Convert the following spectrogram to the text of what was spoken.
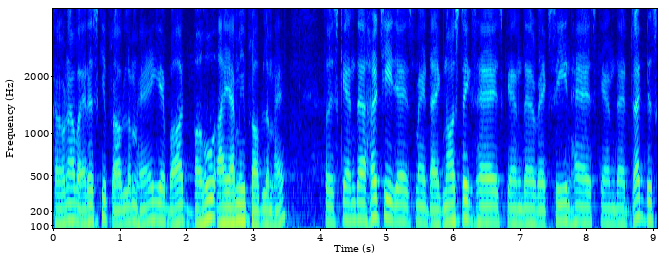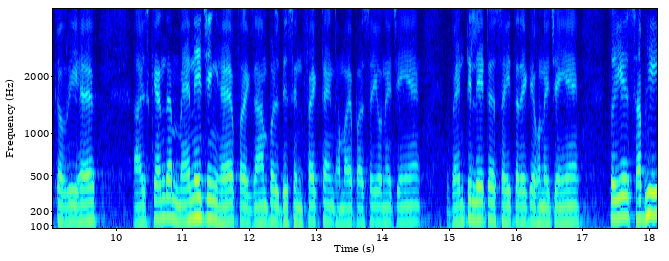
कोरोना वायरस की प्रॉब्लम है, ये बहुत बहुआयामी प्रॉब्लम है। तो इसके अंदर हर चीज़ है, इसमें डायग्नोस्टिक्स है, इसके अंदर वैक्सीन है, इसके अंदर ड्रग डिस्कवरी है इसके अंदर मैनेजिंग है। फॉर एग्जांपल डिसइनफेक्टेंट हमारे पास सही होने चाहिए वेंटिलेटर सही तरह के होने चाहिए। तो ये सभी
